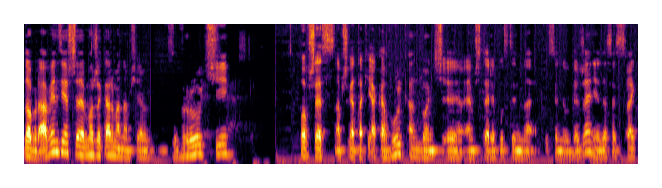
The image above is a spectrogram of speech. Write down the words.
Dobra, a więc jeszcze może karma nam się zwróci poprzez na przykład taki AK Vulkan bądź y, M4 pustynne, pustynne uderzenie, Desert Strike.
